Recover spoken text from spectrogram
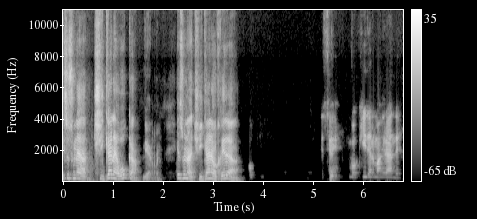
eso es una chicana boca. Es una chicana Ojeda. Sí, Bosquita el más grande.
